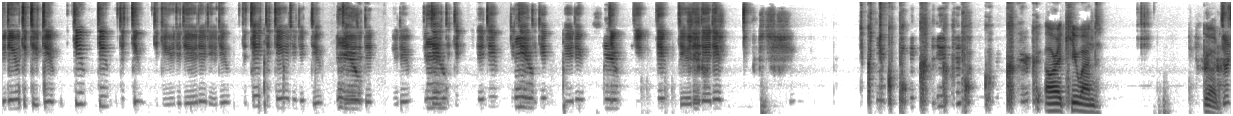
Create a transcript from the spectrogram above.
All right, cue end. Good. Don't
